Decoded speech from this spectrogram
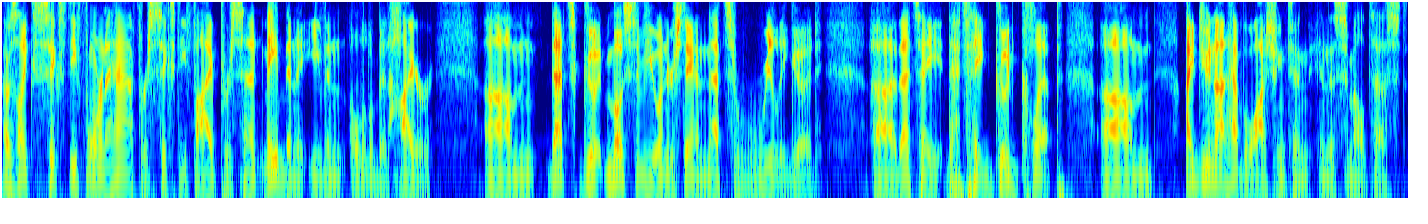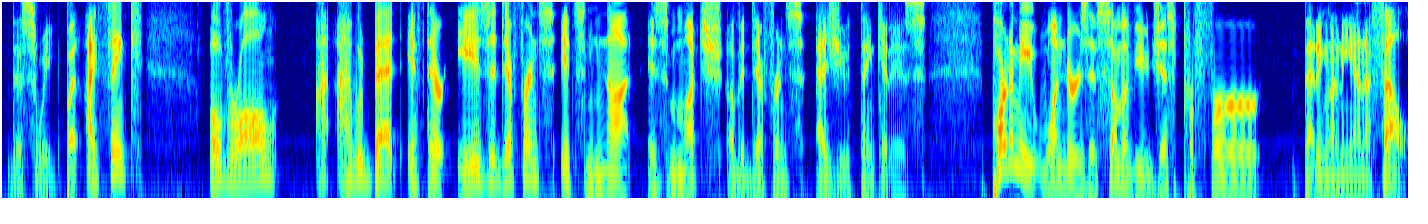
I was like 64 and a half or 65%, may have been even a little bit higher. Um, that's good. Most of you understand that's really good. Uh, that's a that's a good clip. Um, I do not have Washington in the smell test this week, but I think overall, I, I would bet if there is a difference, it's not as much of a difference as you think it is. Part of me wonders if some of you just prefer betting on the NFL,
